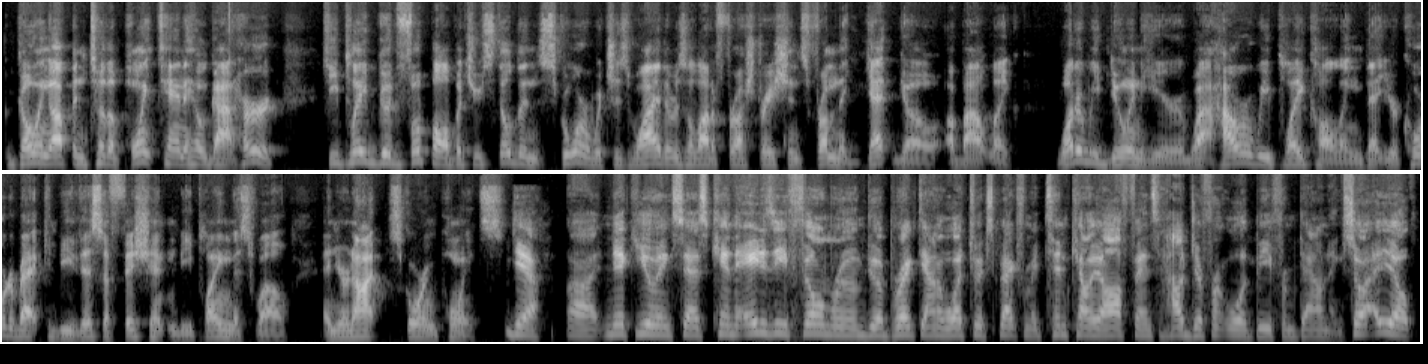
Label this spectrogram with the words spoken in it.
going up until the point Tannehill got hurt he played good football, but you still didn't score, which is why there was a lot of frustrations from the get go about like, what are we doing here? What, how are we play calling that your quarterback can be this efficient and be playing this well? And you're not scoring points. Yeah. Uh, Nick Ewing says, Can the A to Z film room do a breakdown of what to expect from a Tim Kelly offense? How different will it be from Downing? So, you know,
